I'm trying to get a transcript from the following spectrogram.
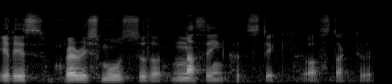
it is very smooth so that nothing could stick or stuck to it.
